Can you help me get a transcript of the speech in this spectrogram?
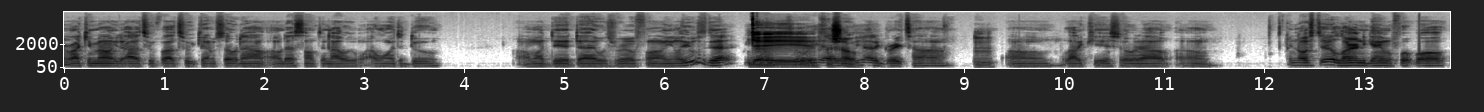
in Rocky Mountain, the Attitude Five Two Camp Showdown. Um, that's something I was I wanted to do. Um, I did that. It was real fun. You know, you was there. you Yeah, know, yeah, yeah, for had a- sure. we had a great time. Mm. Um, a lot of kids showed out. Um, you know, still learning the game of football.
